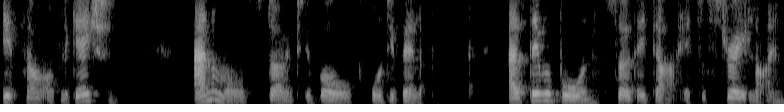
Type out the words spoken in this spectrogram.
it's our obligation. Animals don't evolve or develop. As they were born, so they die. It's a straight line.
